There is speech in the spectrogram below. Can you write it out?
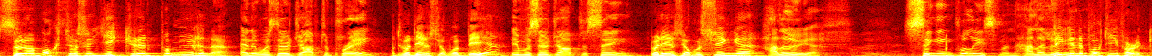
So. Så det var voktere som gikk rundt på murene. Pray, Og det var deres jobb å be, sing. det var deres jobb å synge. Halleluja. Singing policemen. Hallelujah. Syngende politifolk.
